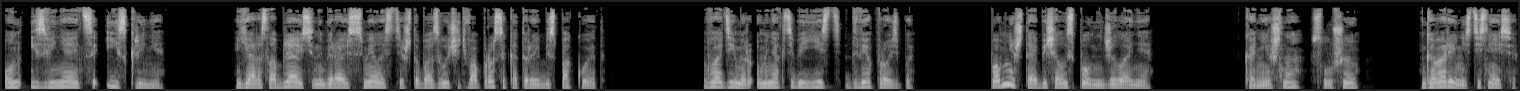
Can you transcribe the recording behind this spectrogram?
Он извиняется искренне. Я расслабляюсь и набираюсь смелости, чтобы озвучить вопросы, которые беспокоят. «Владимир, у меня к тебе есть две просьбы. Помнишь, ты обещал исполнить желание?» «Конечно, слушаю. Говори, не стесняйся.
